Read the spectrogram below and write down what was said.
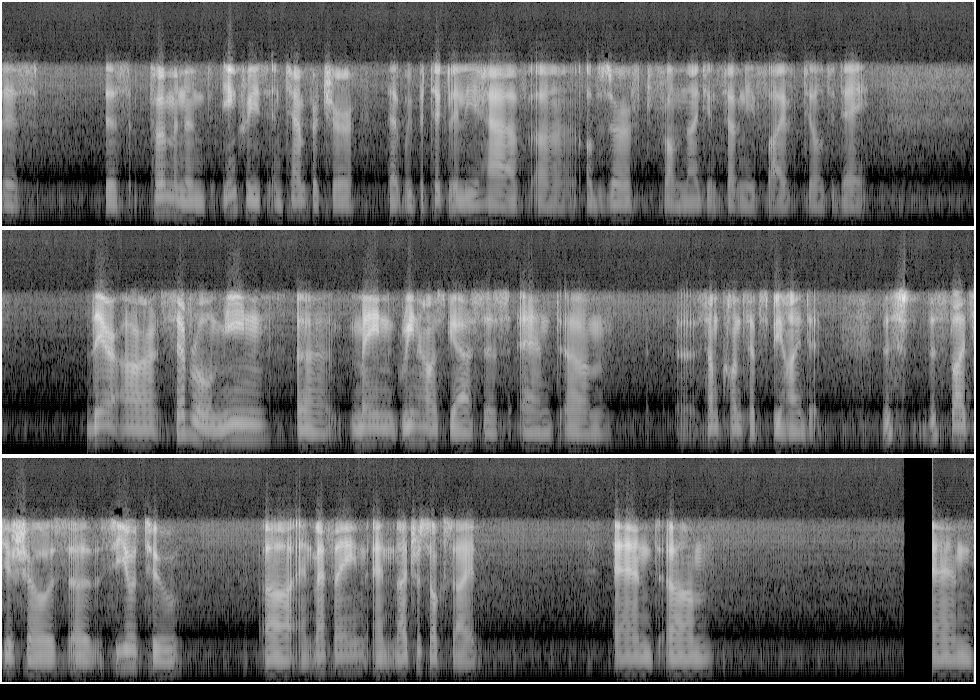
this, this permanent increase in temperature that we particularly have uh, observed from 1975 till today. there are several mean, uh, main greenhouse gases and um, uh, some concepts behind it. This, this slide here shows uh, CO2 uh, and methane and nitrous oxide. And, um, and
